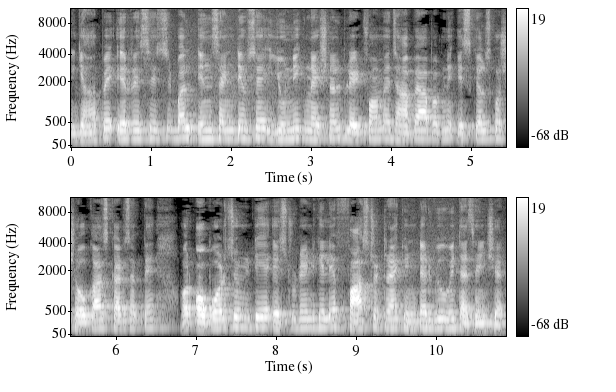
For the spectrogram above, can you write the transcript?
यहाँ पे इरेसिबल इंसेंटिव से यूनिक नेशनल प्लेटफॉर्म है जहाँ पे आप अपनी स्किल्स को शोकास कर सकते हैं और अपॉर्चुनिटी है स्टूडेंट के लिए fast track interview with Accenture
